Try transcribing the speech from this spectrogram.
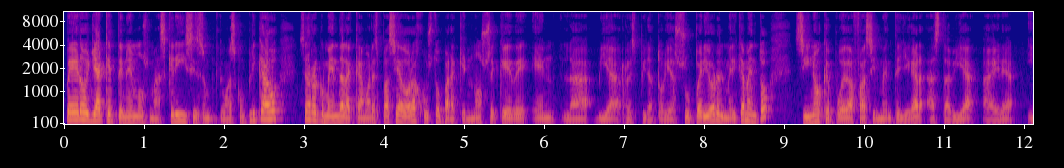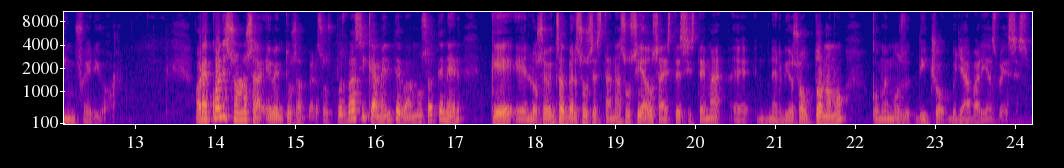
pero ya que tenemos más crisis, es un poquito más complicado, se recomienda la cámara espaciadora justo para que no se quede en la vía respiratoria superior el medicamento, sino que pueda fácilmente llegar hasta vía aérea inferior. Ahora, ¿cuáles son los eventos adversos? Pues básicamente vamos a tener que eh, los eventos adversos están asociados a este sistema eh, nervioso autónomo, como hemos dicho ya varias veces.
